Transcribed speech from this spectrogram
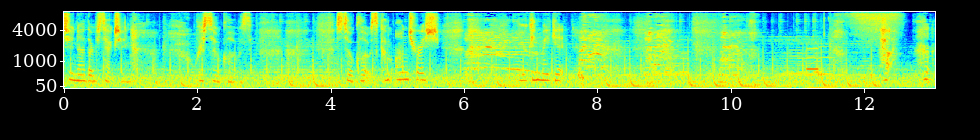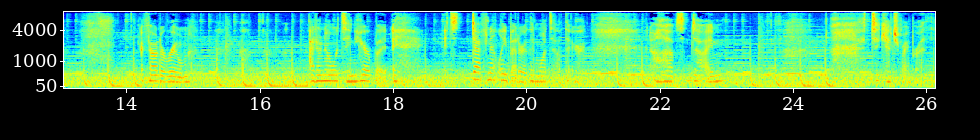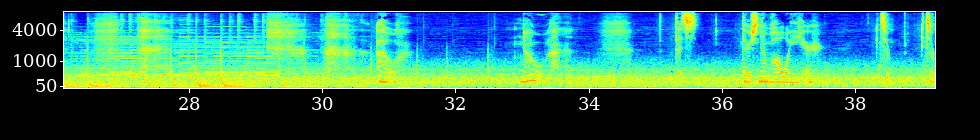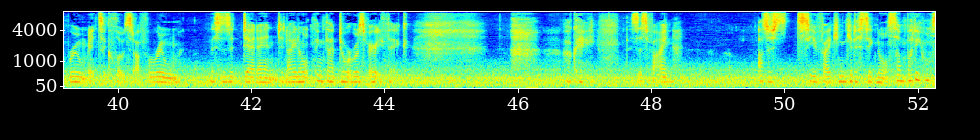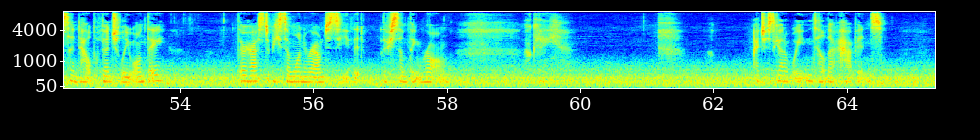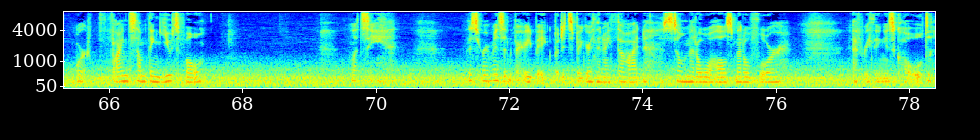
to another section. We're so close. So close. Come on, Trish. You can make it. Ha. I found a room. I don't know what's in here, but it's definitely better than what's out there. And I'll have some time to catch my breath. There's no hallway here. It's a it's a room. It's a closed off room. This is a dead end, and I don't think that door was very thick. Okay, this is fine. I'll just see if I can get a signal. Somebody will send help eventually, won't they? There has to be someone around to see that there's something wrong. Okay. I just gotta wait until that happens. Or find something useful. Let's see. This room isn't very big, but it's bigger than I thought. Still metal walls, metal floor. Everything is cold.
